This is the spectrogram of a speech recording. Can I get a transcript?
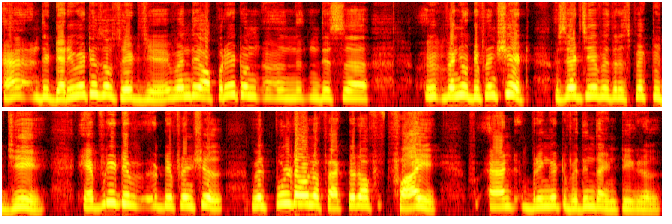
and the derivatives of z j when they operate on uh, this uh, when you differentiate z j with respect to j, every dif differential will pull down a factor of phi and bring it within the integral.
